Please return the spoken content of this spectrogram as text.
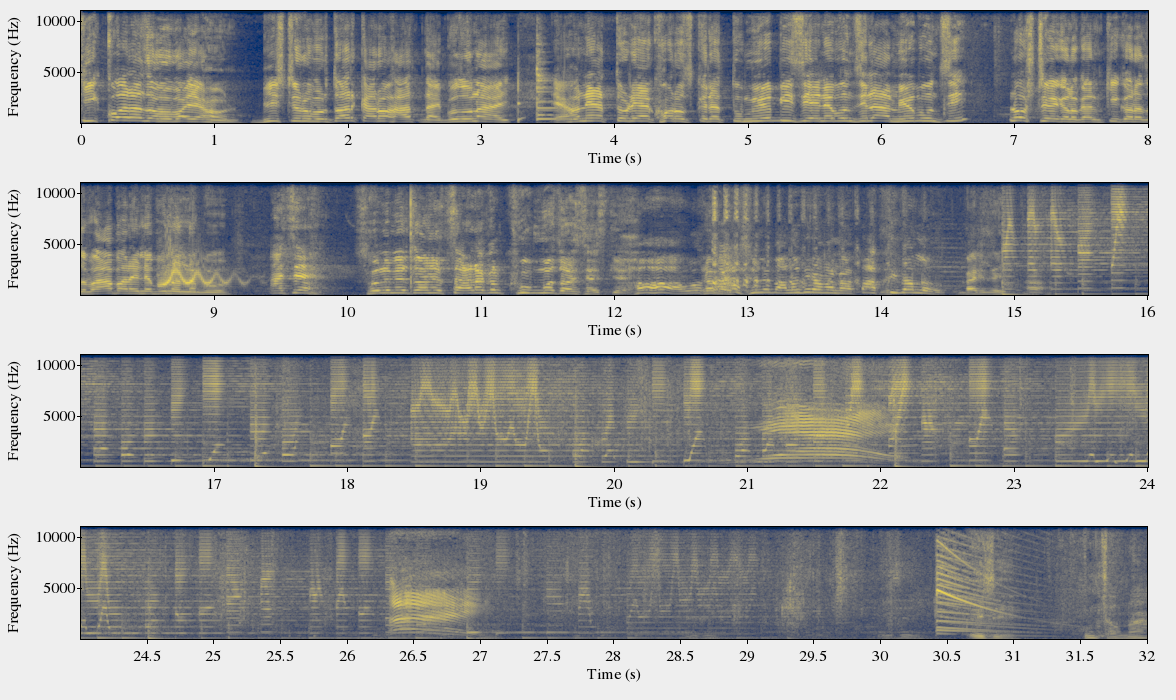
কি করা যাব ভাই এখন? বৃষ্টির উপর তো আর কারও হাত নাই বুঝো নাই? এখন এত টাকা খরচ করে তুমিও বিচি এনে বুনছিলে আমিও বুনছি। নষ্ট হয়ে গেল কারণ কি করা যাব? আবার এনে বুনার লাগবো। আচ্ছা সোলেমের অনেক চাটা কল খুব মজা হয়েছে আজকে হ্যাঁ ও না ভাই। আসলে ভালো করে বানা পাত্তি ভালো বাড়ি যাই এই যে শুনছাও না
